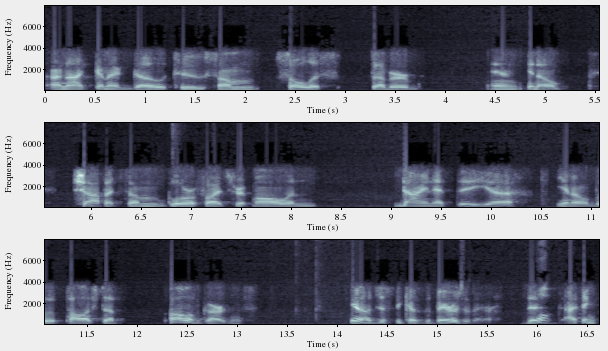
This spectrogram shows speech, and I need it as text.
are not going to go to some soulless suburb and, you know, shop at some glorified strip mall and dine at the, uh, you know, the polished up Olive Gardens, you know, just because the Bears are there. That Well- I think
